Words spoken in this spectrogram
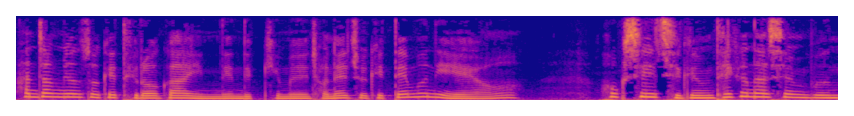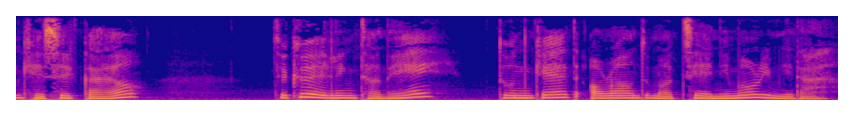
한 장면 속에 들어가 있는 느낌을 전해주기 때문이에요. 혹시 지금 퇴근하신 분 계실까요? 듀크 엘링턴의 Don't Get Around Much Anymore입니다.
